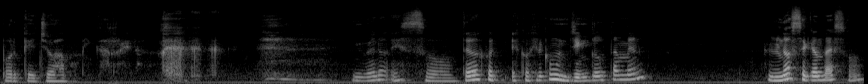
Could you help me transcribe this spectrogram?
porque yo amo mi carrera. y bueno, eso, tengo que escoger como un jingle también. No sé qué onda eso,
